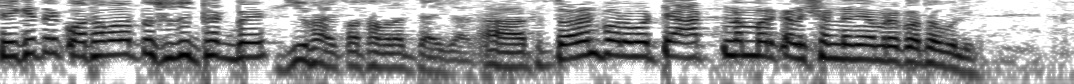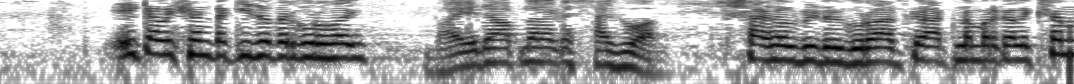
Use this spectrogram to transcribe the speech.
সেই ক্ষেত্রে কথা বলার তো সুযোগ থাকবে। জি ভাই কথা বলার জায়গা আচ্ছা চলেন পরবর্তী আট নম্বর কালেকশনটা নিয়ে আমরা কথা বলি। এই কালেকশনটা কি জাতের গরু ভাই? ভাই এটা আপনার একটা শাহিওয়াল। সাইহল ব্রিডের গরু। আজকে আট নম্বর কালেকশন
